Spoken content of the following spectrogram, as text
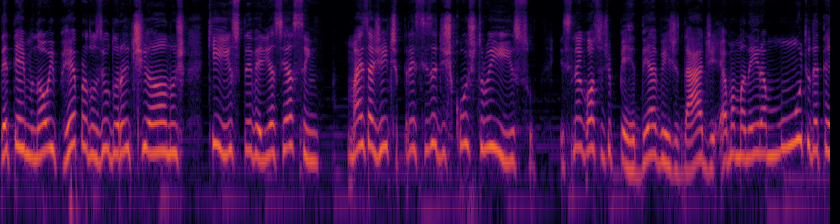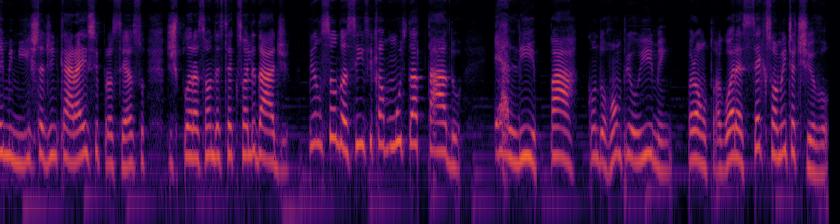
determinou e reproduziu durante anos que isso deveria ser assim. Mas a gente precisa desconstruir isso Esse negócio de perder a virgindade é uma maneira muito determinista de encarar esse processo de exploração da sexualidade. Pensando assim, fica muito datado. É ali, pá, quando rompe o ímen. Pronto, agora é sexualmente ativo.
